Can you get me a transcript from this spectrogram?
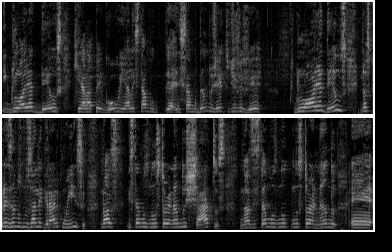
e glória a Deus que ela pegou e ela está, é, está mudando o jeito de viver. Glória a Deus! Nós precisamos nos alegrar com isso. Nós estamos nos tornando chatos, nós estamos no, nos tornando é,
